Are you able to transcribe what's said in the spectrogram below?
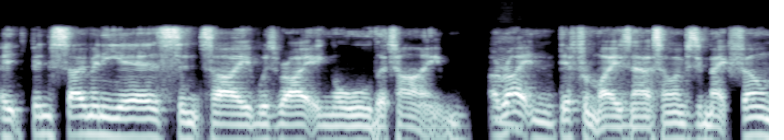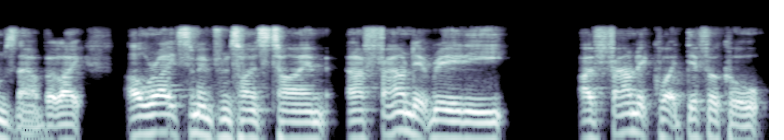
it's been so many years since I was writing all the time. I mm. write in different ways now. So I obviously make films now, but like I'll write something from time to time. And I found it really, I've found it quite difficult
